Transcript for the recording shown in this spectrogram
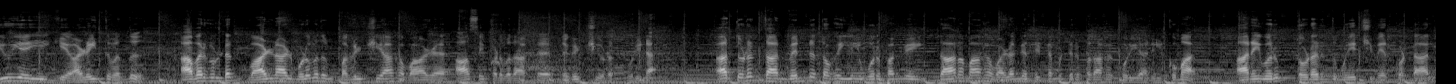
யுஏஇக்கு அழைத்து வந்து அவர்களுடன் வாழ்நாள் முழுவதும் மகிழ்ச்சியாக வாழ ஆசைப்படுவதாக நிகழ்ச்சியுடன் கூறினார். அத்துடன் தான் வென்ற தொகையில் ஒரு பங்கை தானமாக வழங்க திட்டமிட்டிருப்பதாக கூறிய அனில்குமார் அனைவரும் தொடர்ந்து முயற்சி மேற்கொண்டால்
